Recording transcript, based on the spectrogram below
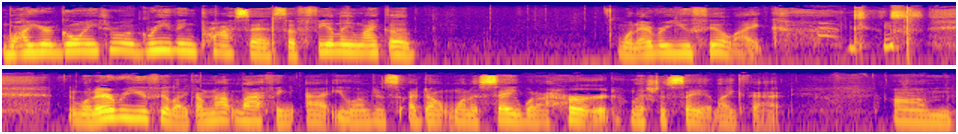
while you're going through a grieving process of feeling like a whatever you feel like. whatever you feel like. I'm not laughing at you. I'm just I don't want to say what I heard. Let's just say it like that. Um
